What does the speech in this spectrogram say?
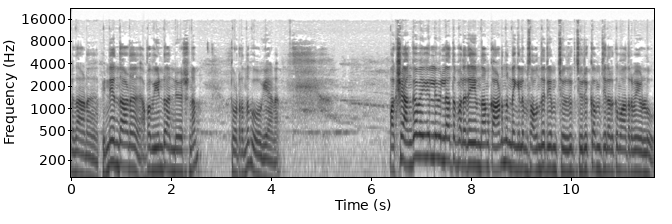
ഇതാണ്. പിന്നെ എന്താണ്? അപ്പോൾ വീണ്ടും അന്വേഷണം തുടർന്ന് പോവുകയാണ്. പക്ഷേ അംഗവൈകല്യമില്ലാത്ത പലരെയും നാം കാണുന്നുണ്ടെങ്കിലും സൗന്ദര്യം ചുരു ചുരുക്കം ചിലർക്ക് മാത്രമേ ഉള്ളൂ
